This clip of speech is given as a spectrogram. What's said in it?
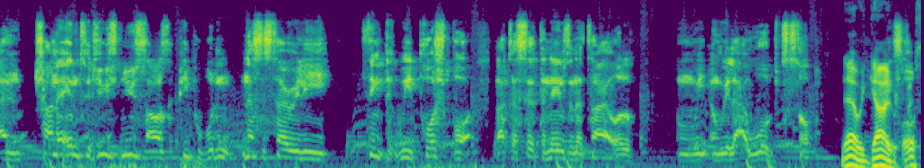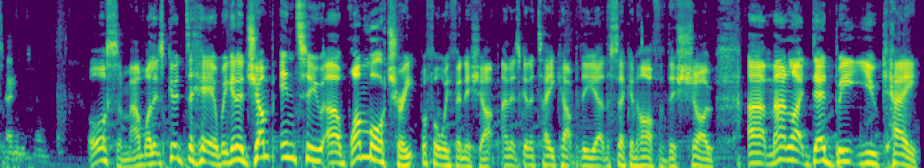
and trying to introduce new sounds that people wouldn't necessarily think that we'd push. But like I said, the name's in the title, and we and we like Wubs, so there we go. Awesome. Anything. Awesome, man. Well, it's good to hear. We're going to jump into uh, one more treat before we finish up, and it's going to take up the uh, the second half of this show. Uh, man, like Deadbeat UK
